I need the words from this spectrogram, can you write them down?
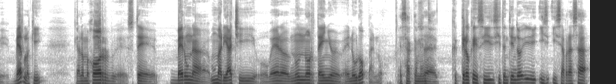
eh, verlo aquí, que a lo mejor este, ver una, un mariachi o ver un norteño en Europa, ¿no? Exactamente. O sea, creo que sí, sí te entiendo y, y, y se abraza,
